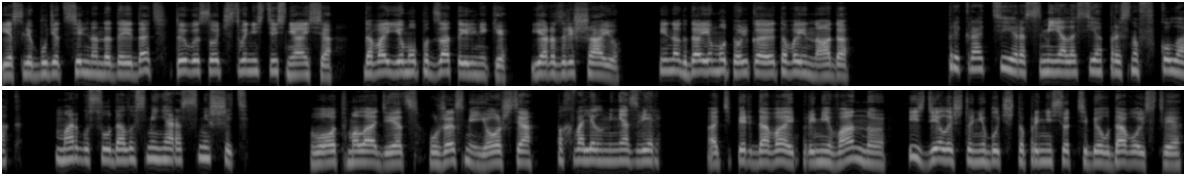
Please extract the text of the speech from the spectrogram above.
Если будет сильно надоедать, ты, высочество, не стесняйся. Давай ему подзатыльники, я разрешаю. Иногда ему только этого и надо». «Прекрати», — рассмеялась я, прыснув в кулак. Маргусу удалось меня рассмешить. «Вот молодец, уже смеешься, похвалил меня зверь. «А теперь давай, прими ванную и сделай что-нибудь, что принесет тебе удовольствие.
